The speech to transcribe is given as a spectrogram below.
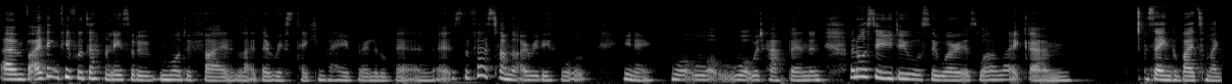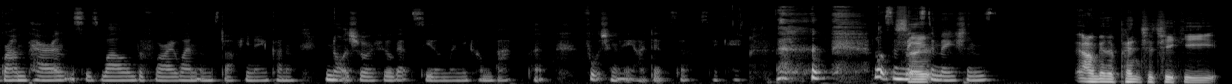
Um, but I think people definitely sort of modify like their risk taking behavior a little bit, and it's the first time that I really thought, you know, what what what would happen, and and also you do also worry as well, like um, saying goodbye to my grandparents as well before I went and stuff. You know, kind of not sure if you'll get to see them when you come back, but fortunately I did, so that's okay. Lots of mixed so, emotions. I'm going to pinch a cheeky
